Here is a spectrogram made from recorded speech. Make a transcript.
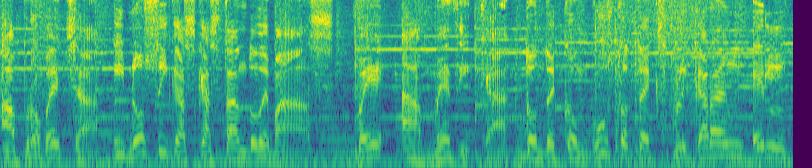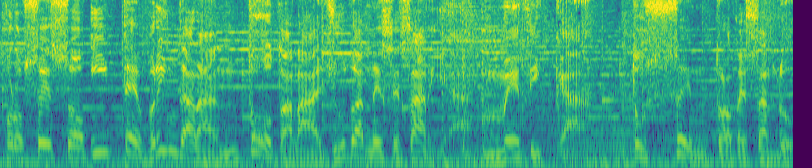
Aprovecha y no sigas gastando de más. Ve a Médica, donde con gusto te explicarán el proceso y te brindarán toda la ayuda necesaria. Médica, tu centro de salud.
